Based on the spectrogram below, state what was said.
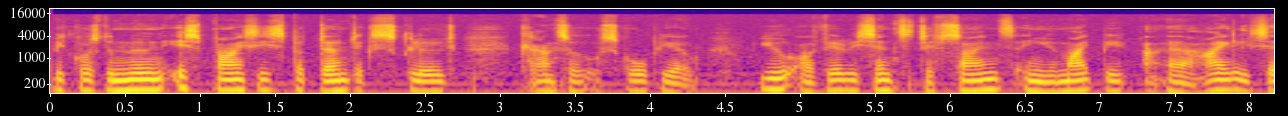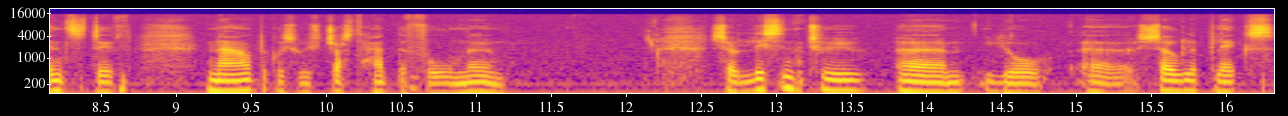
because the moon is Pisces but don't exclude Cancer or Scorpio. You are very sensitive signs and you might be uh, highly sensitive now because we've just had the full moon. So listen to um, your uh, solar plex,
